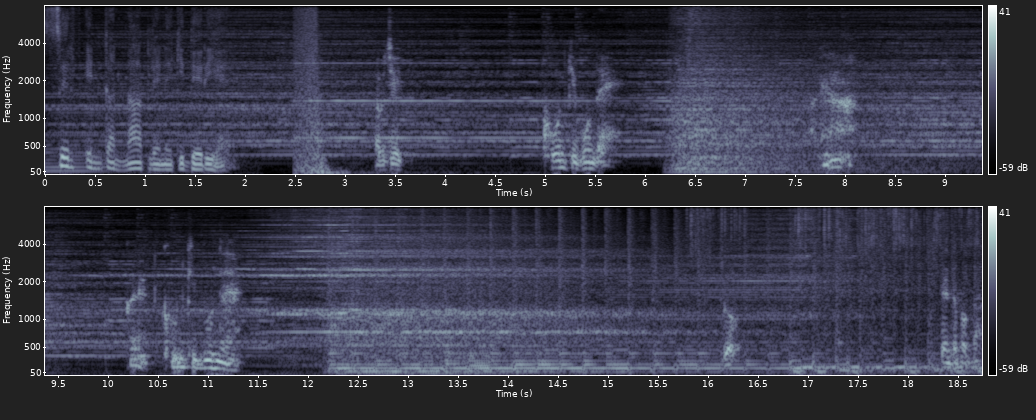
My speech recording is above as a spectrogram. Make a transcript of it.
सिर्फ़ इनका नाप लेने की देरी है। अभिजीत खून की बूंद। है। करेक्ट खून की बूंद है? गो सेंटर पकड़ा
